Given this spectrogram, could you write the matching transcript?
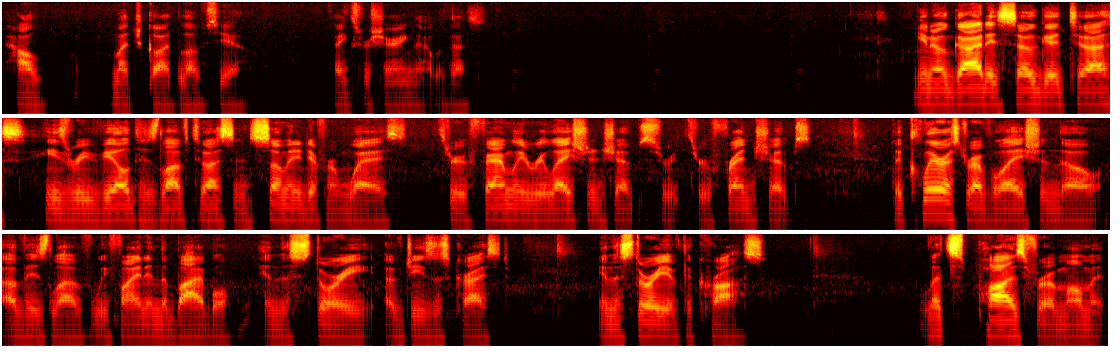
how much God loves you. Thanks for sharing that with us. You know, God is so good to us. He's revealed His love to us in so many different ways through family relationships, through, through friendships. The clearest revelation, though, of His love we find in the Bible, in the story of Jesus Christ, in the story of the cross. Let's pause for a moment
